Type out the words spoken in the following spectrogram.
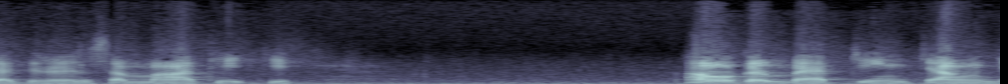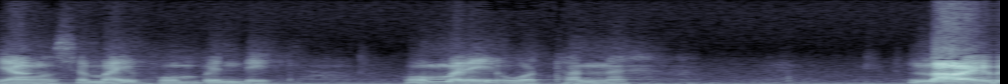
จะเจริญสมาธิจิต เอากันแบบจริงจังอย่างสมัยผมเป็นเด็ก ผมไม่ได้อวดท่านนะเล่าให้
